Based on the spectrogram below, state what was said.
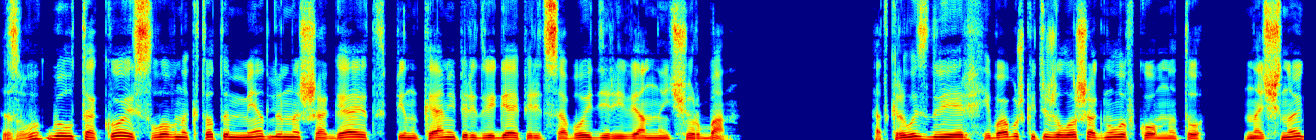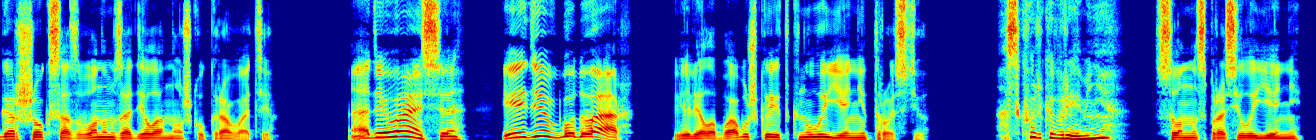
Звук был такой, словно кто-то медленно шагает, пинками передвигая перед собой деревянный чурбан. Открылась дверь, и бабушка тяжело шагнула в комнату, Ночной горшок со звоном задел о ножку кровати. «Одевайся, иди в будуар», — велела бабушка и ткнула Йенни тростью. «Сколько времени?» — сонно спросила Йенни.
